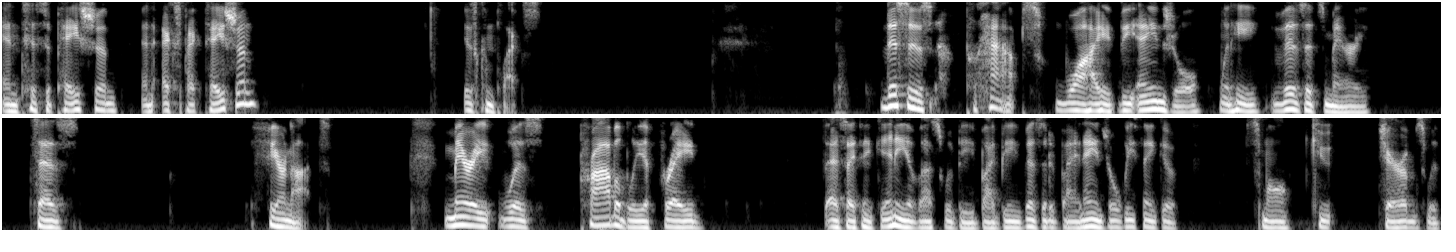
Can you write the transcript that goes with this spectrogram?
anticipation and expectation is complex. This is perhaps why the angel, when he visits Mary, says, Fear not. Mary was probably afraid, as I think any of us would be, by being visited by an angel. We think of small, cute cherubs with,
